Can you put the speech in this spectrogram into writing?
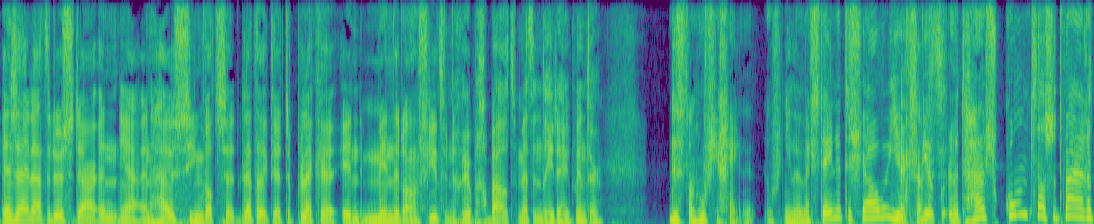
En zij laten dus daar een, ja, een huis zien... wat ze letterlijk ter plekke in minder dan 24 uur hebben gebouwd... met een 3D-printer. Dus dan hoef je, geen, hoef je niet meer met stenen te sjouwen. Je, je, het huis komt als het ware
